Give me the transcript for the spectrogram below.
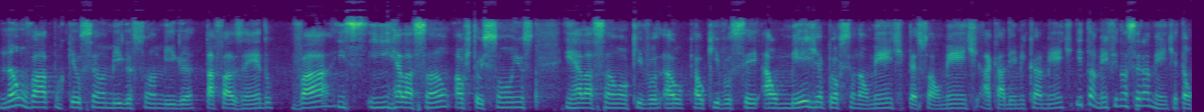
não vá porque o seu amigo, a sua amiga está fazendo, vá em, em, relação aos teus sonhos, em relação ao que, ao, ao que você almeja profissionalmente, pessoalmente, academicamente e também financeiramente. Então,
